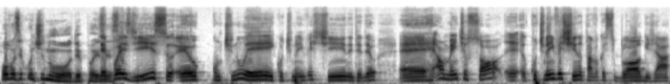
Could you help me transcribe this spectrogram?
Ou você continuou depois Depois desse... disso, eu continuei, continuei investindo, entendeu? É, realmente eu só. É, eu continuei investindo, eu tava com esse blog já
